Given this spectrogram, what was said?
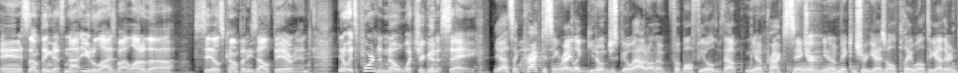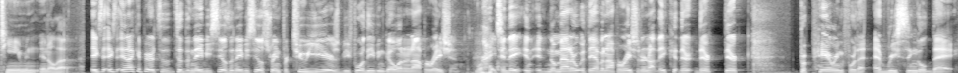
and it's something that's not utilized by a lot of the sales companies out there and you know it's important to know what you're going to say yeah it's like practicing right like you don't just go out on a football field without you know practicing sure. and you know making sure you guys all play well together and team and, and all that and I compare it to, to the Navy SEALs. The Navy SEALs train for two years before they even go on an operation. Right. And they, and, and no matter if they have an operation or not, they they're they're they're preparing for that every single day.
